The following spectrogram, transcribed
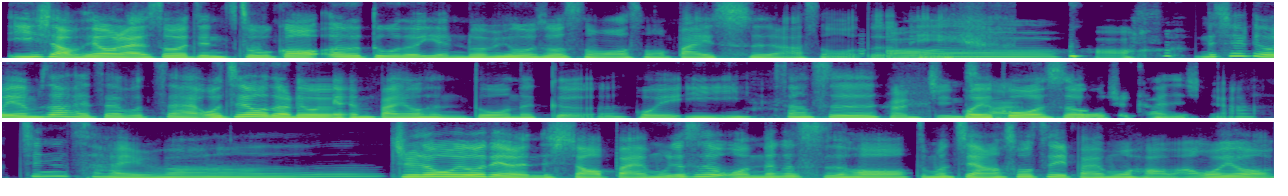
以小朋友来说已经足够恶毒的言论，譬如说什么什么白痴啊什么的。哦，好，那些留言不知道还在不在？我记得我的留言板有很多那个回忆，上次。回国的时候我去看一下，精彩吗？觉得我有点小白目，就是我那个时候怎么讲，说自己白目好嘛？我有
